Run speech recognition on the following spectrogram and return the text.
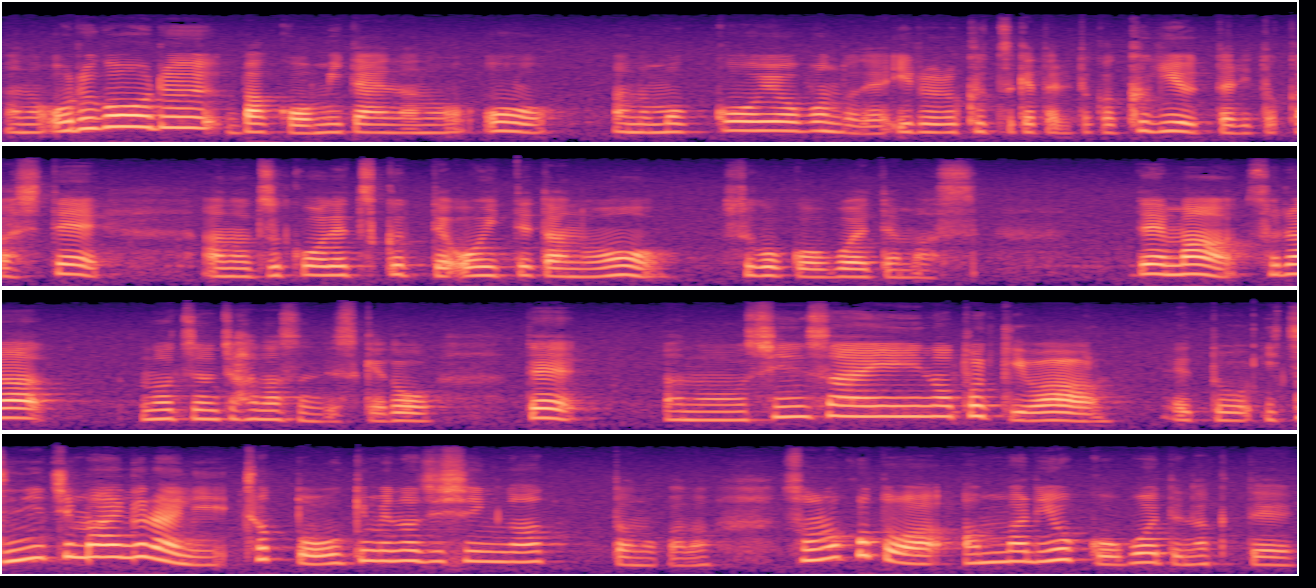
あのオルゴール箱みたいなのをあの木工用ボンドでいろいろくっつけたりとか釘打ったりとかしてあの図工で作って置いてたのをすごく覚えてます。でまあそれは後々話すんですけどであの震災の時はえっと、1日前ぐらいにちょっと大きめの地震があったのかなそのことはあんまりよく覚えてなくて、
